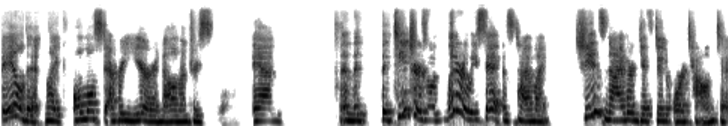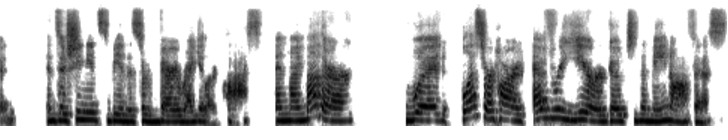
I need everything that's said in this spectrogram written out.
failed it like almost every year in elementary school. And, and the, the teachers would literally say at this time, like, she is neither gifted or talented. And so she needs to be in this sort of very regular class. And my mother would, bless her heart, every year go to the main office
